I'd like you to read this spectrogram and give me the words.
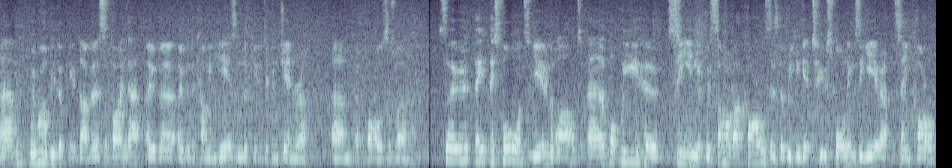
Um, we will be looking at diversifying that over, over the coming years and looking at different genera um, of corals as well. So they, they spawn once a year in the wild. Uh, what we have seen with some of our corals is that we can get two spawnings a year out of the same coral.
